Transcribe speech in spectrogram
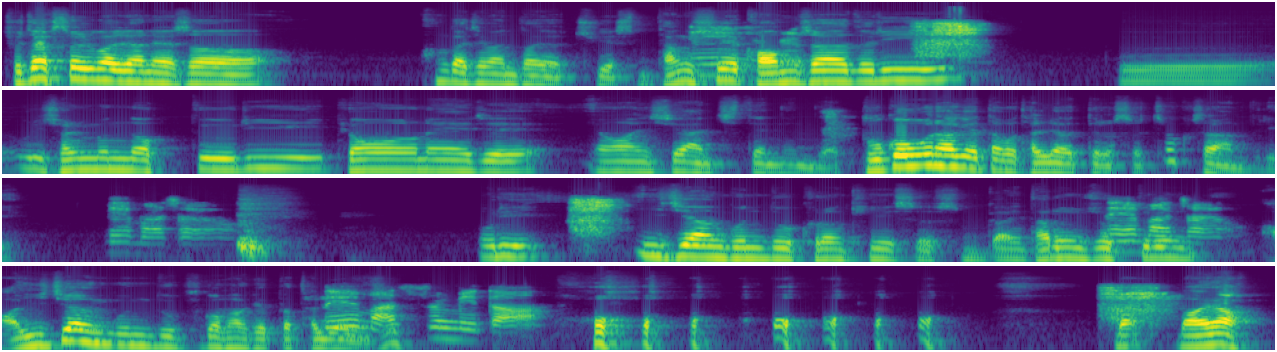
조작설 관련해서 한 가지만 더 여쭈겠습니다. 당시에 네, 네. 검사들이, 그, 우리 젊은 넋들이 병원에 이제 영환 씨에 안치됐는데, 부검을 하겠다고 달려들었었죠, 그 사람들이. 네, 맞아요. 우리 이재한 군도 그런 케이스였습니까? 아니, 다른 네, 유족들은 맞아요. 아, 이재한 군도 부검하겠다 달려들었어. 네, 맞습니다. 마, 마약.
